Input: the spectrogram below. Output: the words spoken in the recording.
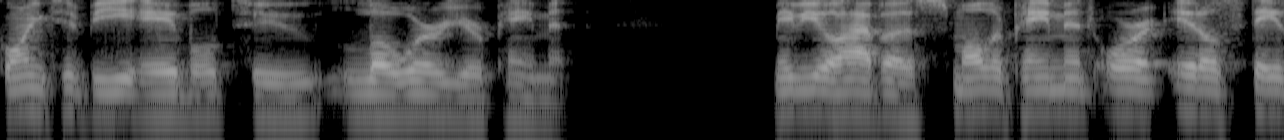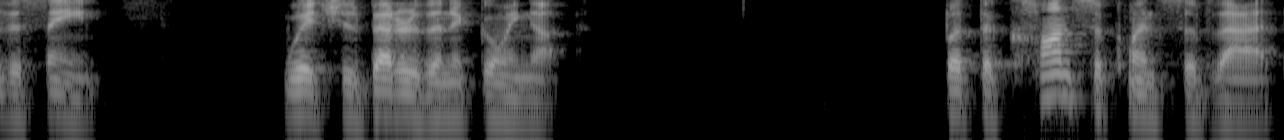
going to be able to lower your payment. Maybe you'll have a smaller payment or it'll stay the same, which is better than it going up. But the consequence of that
